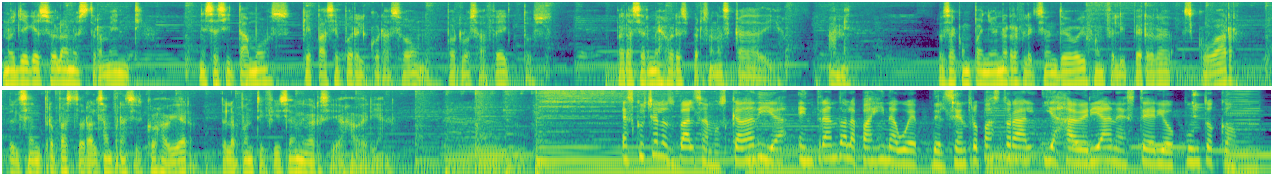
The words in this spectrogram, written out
no llegue solo a nuestra mente. Necesitamos que pase por el corazón, por los afectos, para ser mejores personas cada día. Amén. Los acompañó en la reflexión de hoy Juan Felipe Herrera Escobar, del Centro Pastoral San Francisco Javier de la Pontificia Universidad Javeriana. Escucha los bálsamos cada día entrando a la página web del Centro Pastoral y a javerianaestereo.com.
